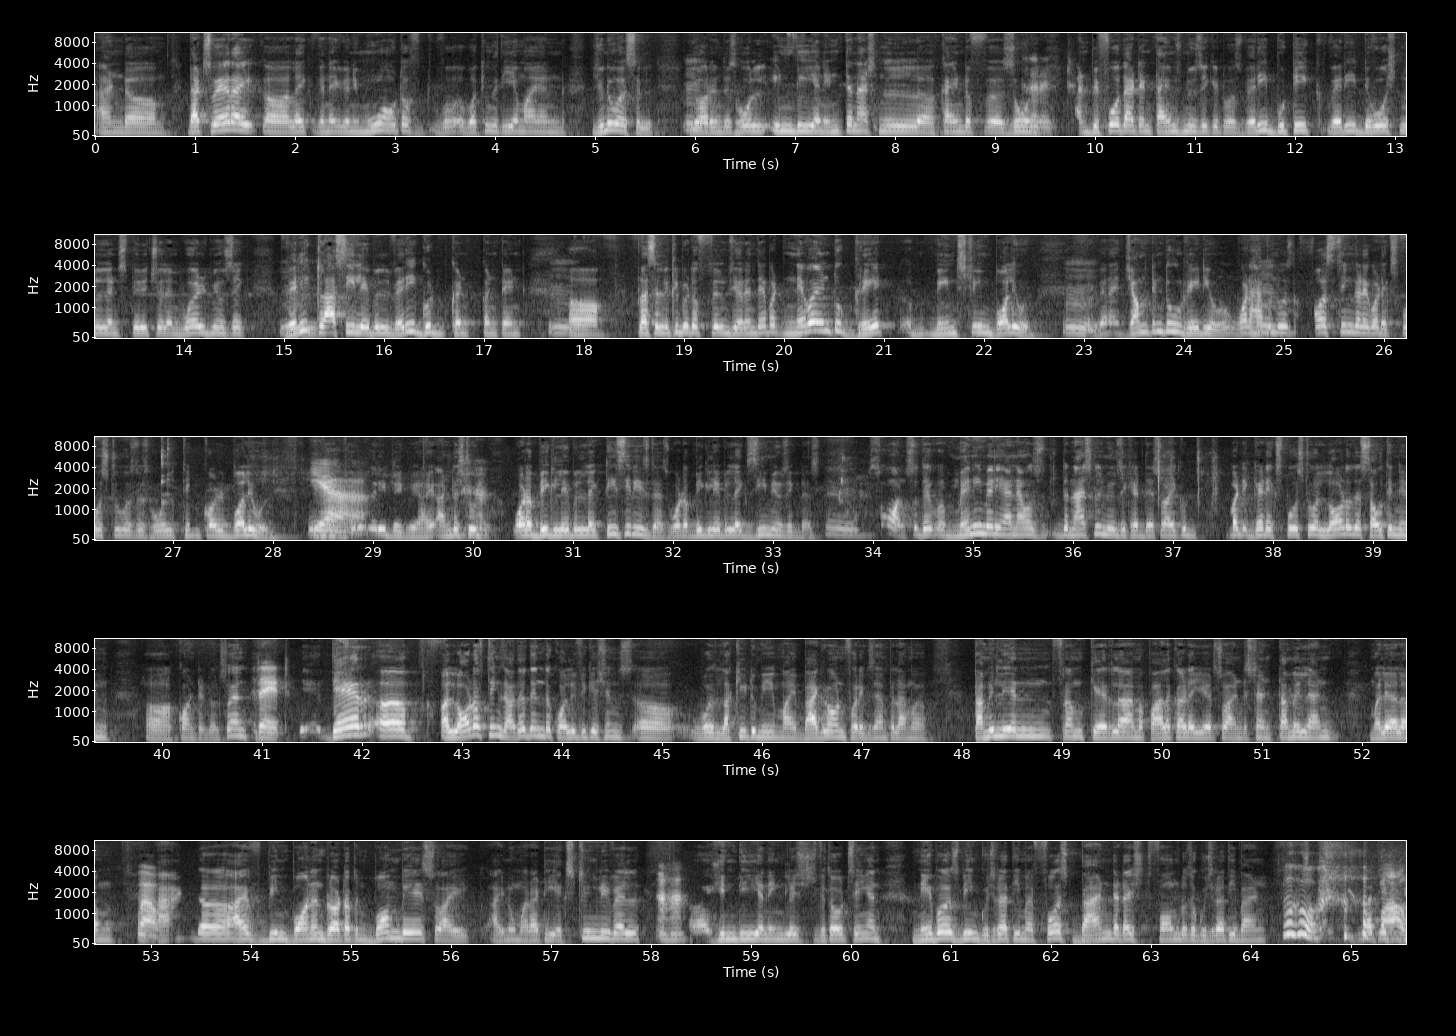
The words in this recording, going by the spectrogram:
and um, that's where I uh, like when I when you move out of w- working with EMI and Universal, you're in this whole indie and international uh, kind of uh, zone. Correct. And before that, in Times Music, it was very boutique, very devotional and spiritual and world music, very classy label, very good con- content. Uh, plus a little bit of films here and there, but never into great uh, mainstream Bollywood. But when I jumped into radio, what happened was the first thing that I got exposed to was this whole thing called Bollywood. Yeah. very, very big way. I understood what a big label like T Series does, what a big label like Zee Music does, so on. So there were many, many, and I was the national music head there, so I could but get exposed to a lot of the South Indian uh, content also. And Right. there, uh, a lot of things other than the qualifications uh, were lucky to me. My background, for example, I'm a Tamilian from Kerala. I'm a Palakkad Iyer, so I understand Tamil and Malayalam. Wow. And uh, I've been born and brought up in Bombay, so I, I know Marathi extremely well. Uh-huh. Uh, Hindi and English without saying. And neighbors being Gujarati, my first band that I formed was a Gujarati band. Oh, Gujarati wow.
